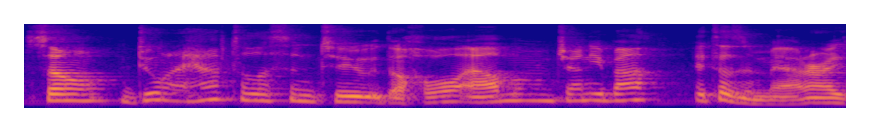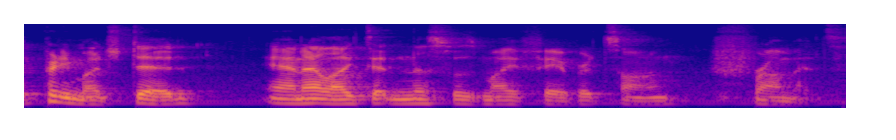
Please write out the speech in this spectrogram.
So, do I have to listen to the whole album of Jehnny Beth? It doesn't matter. I pretty much did. And I liked it, and this was my favorite song from it.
